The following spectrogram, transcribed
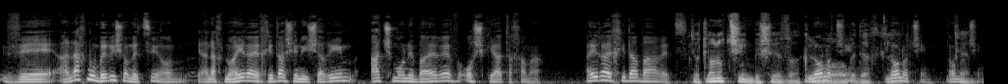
ואנחנו בראשון לציון, אנחנו העיר היחידה שנשארים עד שמונה בערב או שקיעת החמה. העיר היחידה בארץ. זאת אומרת, לא נוטשים בשבע, כמו לא נוטשים, בדרך כלל. לא נוטשים, לא כן. נוטשים.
